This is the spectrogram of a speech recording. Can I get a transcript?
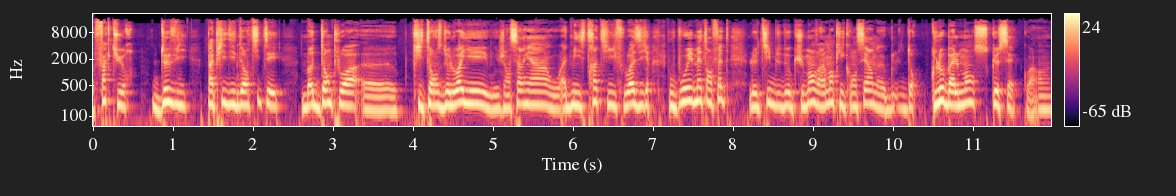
facture, devis, papier d'identité, mode d'emploi, euh, quittance de loyer ou j'en sais rien, ou administratif, loisir. Vous pouvez mettre en fait le type de document vraiment qui concerne globalement ce que c'est quoi. hein.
